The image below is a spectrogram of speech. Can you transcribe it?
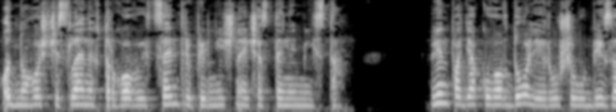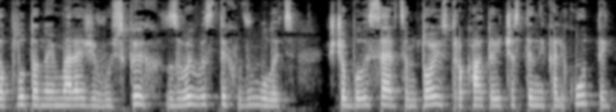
одного з численних торгових центрів північної частини міста. Він подякував долі і рушив у бік заплутаної мережі вузьких, звивистих вулиць, що були серцем тої строкатої частини Калькутти,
